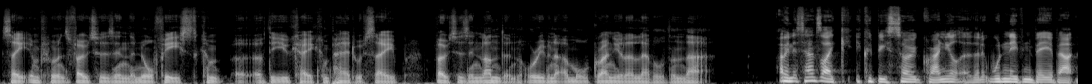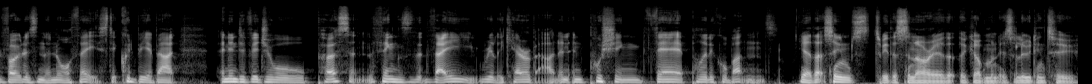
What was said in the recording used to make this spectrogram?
say, influence voters in the northeast com- uh, of the UK compared with, say, voters in London, or even at a more granular level than that. I mean, it sounds like it could be so granular that it wouldn't even be about voters in the Northeast. It could be about an individual person, the things that they really care about, and, and pushing their political buttons. Yeah, that seems to be the scenario that the government is alluding to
